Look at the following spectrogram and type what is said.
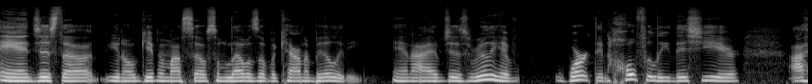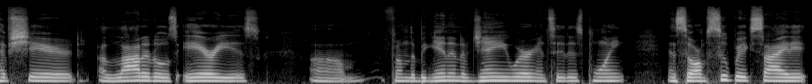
and just uh, you know, giving myself some levels of accountability. And I've just really have worked, and hopefully this year, I have shared a lot of those areas um, from the beginning of January until this point. And so I'm super excited.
